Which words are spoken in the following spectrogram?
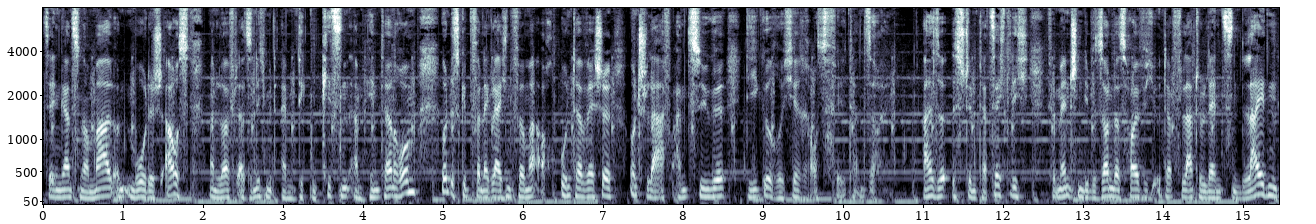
sehen ganz normal und modisch aus. Man läuft also nicht mit einem dicken Kissen am Hintern rum. Und es gibt von der gleichen Firma auch Unterwäsche und Schlafanzüge, die Gerüche rausfiltern sollen. Also es stimmt tatsächlich, für Menschen, die besonders häufig unter Flatulenzen leiden,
